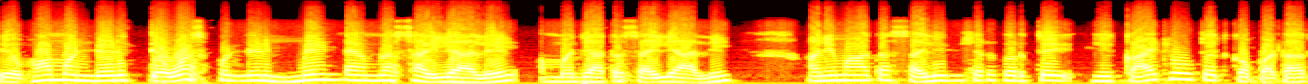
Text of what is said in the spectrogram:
तेव्हा मंडळी तेव्हाच मंडळी मेन टाइमला सायली आले. म्हणजे आता सायली आली. आणि मग आता सायली विचार करते हे काय ठेवतात कपाटात?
